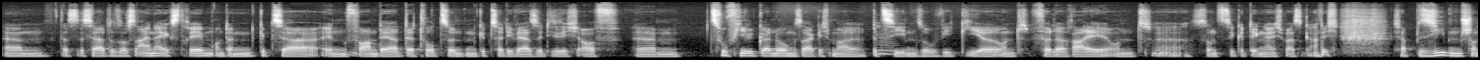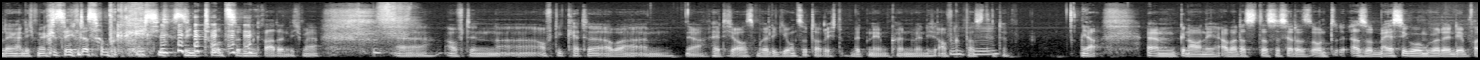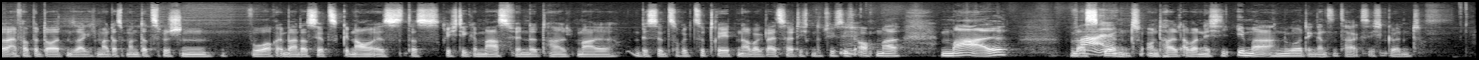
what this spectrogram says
Ähm, das ist ja so das eine Extrem und dann gibt es ja in Form der, der Todsünden gibt es ja diverse, die sich auf ähm, zu viel Gönnung, sag ich mal, beziehen, mhm. so wie Gier und Völlerei und äh, sonstige Dinge. Ich weiß gar nicht. Ich habe sieben schon länger nicht mehr gesehen, deshalb kriege ich sieben Todsünden gerade nicht mehr äh, auf, den, äh, auf die Kette. Aber ähm, ja, hätte ich auch aus dem Religionsunterricht mitnehmen können, wenn ich aufgepasst mhm. hätte. Ja, ähm, genau, nee, aber das, das ist ja das. Und also Mäßigung würde in dem Fall einfach bedeuten, sage ich mal, dass man dazwischen, wo auch immer das jetzt genau ist, das richtige Maß findet, halt mal ein bisschen zurückzutreten, aber gleichzeitig natürlich mhm. sich auch mal mal was mal. gönnt und halt aber nicht immer nur den ganzen Tag sich gönnt.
